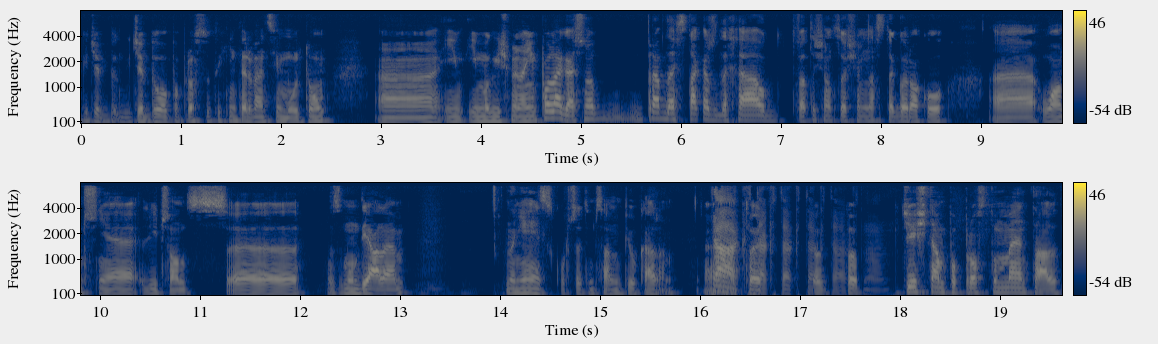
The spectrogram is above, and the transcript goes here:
gdzie, gdzie było po prostu tych interwencji multum e, i, i mogliśmy na nim polegać. No, prawda jest taka, że DHA od 2018 roku, e, łącznie licząc e, z Mundialem, no nie jest kurczę tym samym piłkarzem. E, tak, to, tak, tak, tak, to, tak. To no. Gdzieś tam po prostu mental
